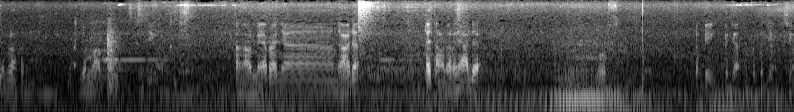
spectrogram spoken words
Jam berapa nih? Jam 8. Tanggal merahnya nggak ada. Eh tanggal merahnya ada. Bos. Tapi kerja tetap kerja siap.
